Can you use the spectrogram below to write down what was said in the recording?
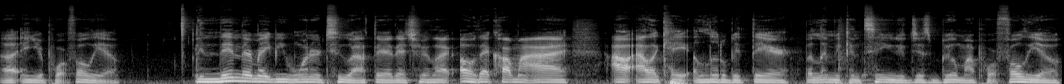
uh, in your portfolio. And then there may be one or two out there that you're like, oh, that caught my eye. I'll allocate a little bit there, but let me continue to just build my portfolio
